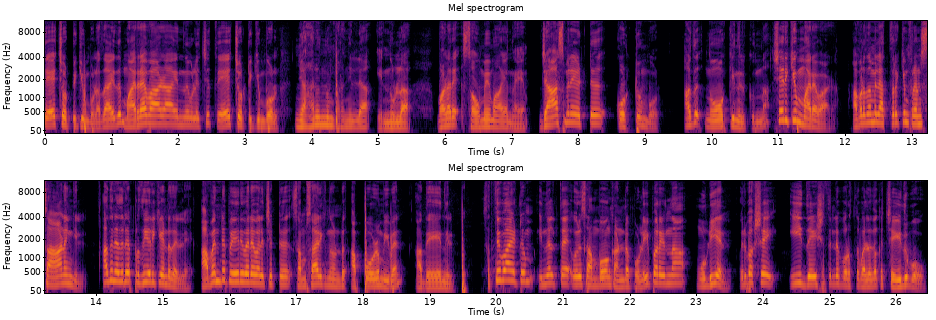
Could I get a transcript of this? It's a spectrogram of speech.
തേച്ചൊട്ടിക്കുമ്പോൾ അതായത് മരവാഴ എന്ന് വിളിച്ച് തേച്ചൊട്ടിക്കുമ്പോൾ ഞാനൊന്നും പറഞ്ഞില്ല എന്നുള്ള വളരെ സൗമ്യമായ നയം. ജാസ്മിനെ ഇട്ട് കൊട്ടുമ്പോൾ അത് നോക്കി നിൽക്കുന്ന ശരിക്കും മരവാഴ. അവർ തമ്മിൽ അത്രയ്ക്കും ഫ്രണ്ട്സ് ആണെങ്കിൽ അതിനെതിരെ പ്രതികരിക്കേണ്ടതല്ലേ? അവന്റെ പേര് വരെ വലിച്ചിട്ട് സംസാരിക്കുന്നുണ്ട് അപ്പോഴും ഇവൻ അതേ നിൽപ്പ്. സത്യമായിട്ടും ഇന്നലത്തെ ഒരു സംഭവം കണ്ടപ്പോൾ ഈ പറയുന്ന മുടിയൻ ഒരുപക്ഷെ ഈ ദേഷ്യത്തിന്റെ പുറത്ത് വലുതൊക്കെ ചെയ്തു പോകും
